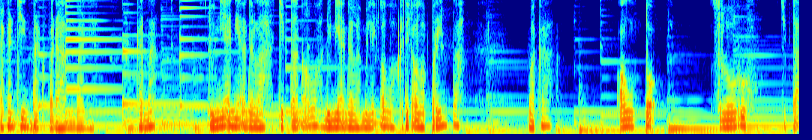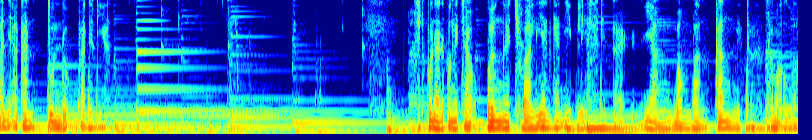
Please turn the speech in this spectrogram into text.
akan cinta kepada hambanya karena dunia ini adalah ciptaan Allah, dunia adalah milik Allah. Ketika Allah perintah, maka auto seluruh ciptaannya akan tunduk pada dia. Meskipun ada pengecualian kan iblis kita yang membangkang gitu sama Allah.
